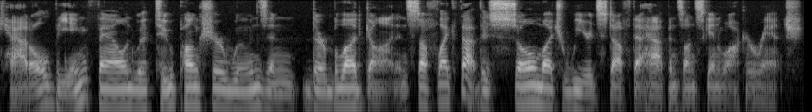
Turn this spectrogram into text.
cattle being found with two puncture wounds and their blood gone and stuff like that. There's so much weird stuff that happens on Skinwalker Ranch.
